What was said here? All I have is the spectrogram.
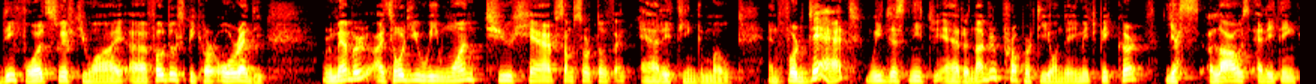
default Swift UI uh, PhotosPicker already. Remember, I told you we want to have some sort of an editing mode. And for that, we just need to add another property on the image picker. Yes, allows editing.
